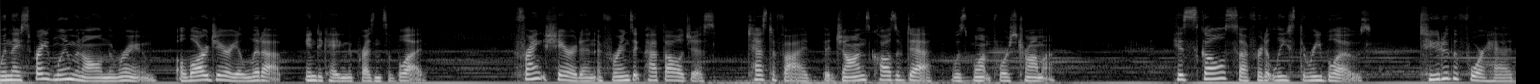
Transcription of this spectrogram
when they sprayed luminol in the room, a large area lit up, indicating the presence of blood. Frank Sheridan, a forensic pathologist, testified that John's cause of death was blunt force trauma. His skull suffered at least three blows two to the forehead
